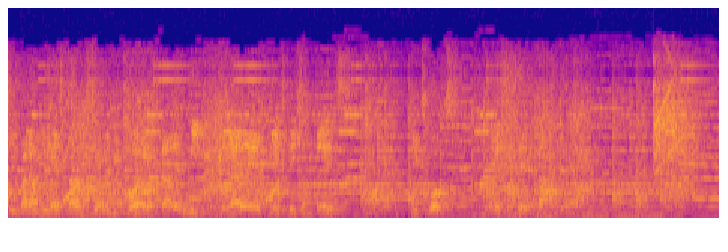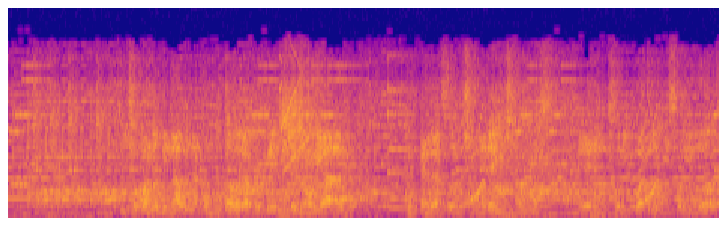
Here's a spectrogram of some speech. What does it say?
Sí, para mí esta versión es mejor esta de Wii que la de PlayStation 3, Xbox 360. Sí, yo cuando tenga una computadora potente me voy a descargar Sonic Generations el Sonic 4 Episodio 2,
